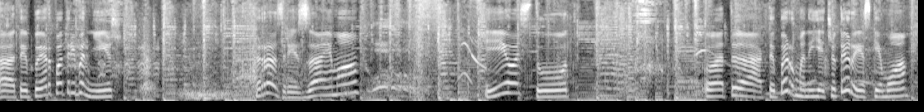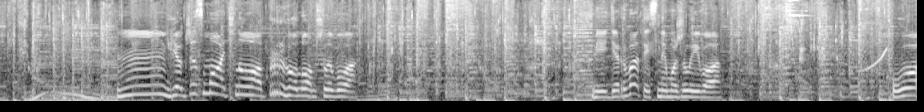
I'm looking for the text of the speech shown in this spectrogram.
А тепер потрібен ніж. Розрізаємо. І ось тут. Отак. Тепер у мене є чотири ескімо. Ммм, як же смачно, приголомшливо. Відірватись неможливо. О,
